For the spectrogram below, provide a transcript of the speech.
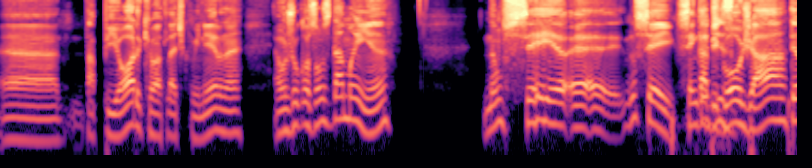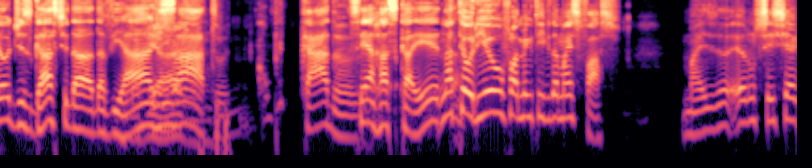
é, tá pior do que o Atlético Mineiro, né? É um jogo às 11 da manhã. Não sei, é, é, não sei. Sem Gabigol já. Tem o desgaste da, da viagem, viagem. Exato. Complicado. sem a rascaeta. Na teoria, o Flamengo tem vida mais fácil. Mas eu- não sei se é,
